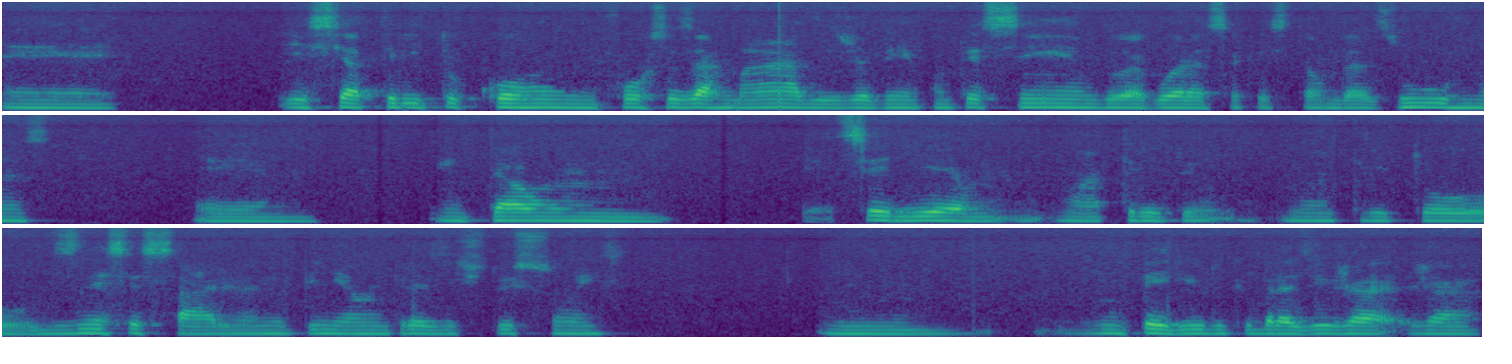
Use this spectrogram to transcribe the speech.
é, esse atrito com forças armadas já vem acontecendo, agora essa questão das urnas. É, então, seria um, atrito, um atrito desnecessário, na minha opinião, entre as instituições, em, um período que o Brasil já, já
